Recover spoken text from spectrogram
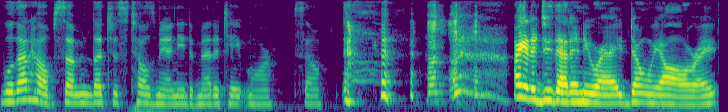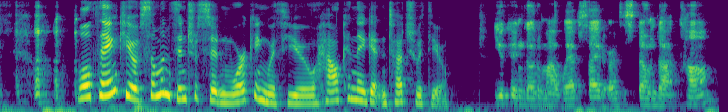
Well, that helps. Um, that just tells me I need to meditate more. So I got to do that anyway, don't we all? Right? well, thank you. If someone's interested in working with you, how can they get in touch with you? You can go to my website, earthastone.com.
